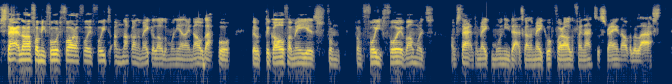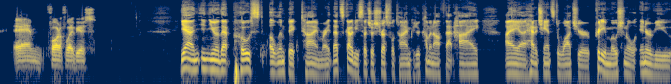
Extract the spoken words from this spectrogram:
starting off on my first four or five fights, I'm not going to make a lot of money, and I know that. But the the goal for me is from from fight five onwards. I'm starting to make money that is going to make up for all the financial strain over the last um, four or five years. Yeah, and, and, you know that post Olympic time, right? That's got to be such a stressful time because you're coming off that high. I uh, had a chance to watch your pretty emotional interview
